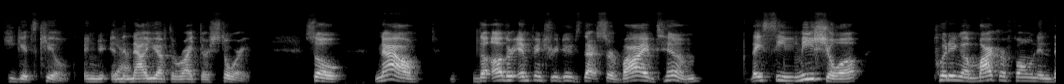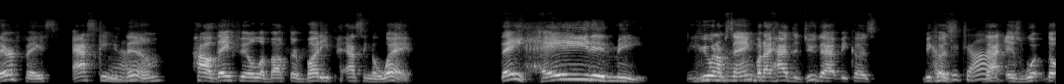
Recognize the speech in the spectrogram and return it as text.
he gets killed. And, and Yeah. then now you have to write their story. So now the other infantry dudes that survived him, they see me show up, putting a microphone in their face, asking Yeah. them how they feel about their buddy passing away. They hated me. You get what I'm saying? But I had to do that because because that is what the,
